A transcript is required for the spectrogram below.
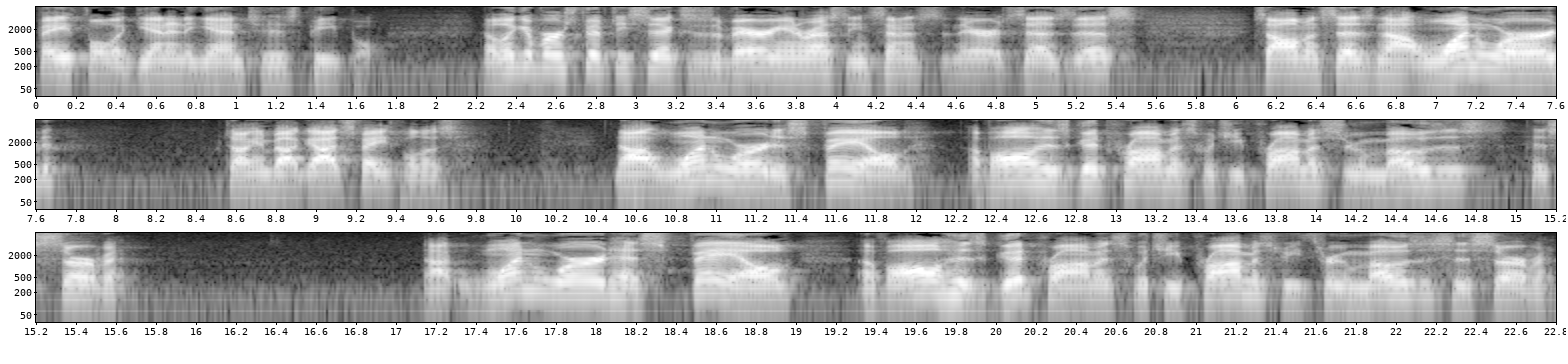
faithful again and again to his people. Now look at verse 56. It's a very interesting sentence in there. It says this Solomon says, Not one word, talking about God's faithfulness, not one word has failed of all his good promise which he promised through Moses, his servant. Not one word has failed of all his good promise which he promised me through Moses, his servant.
